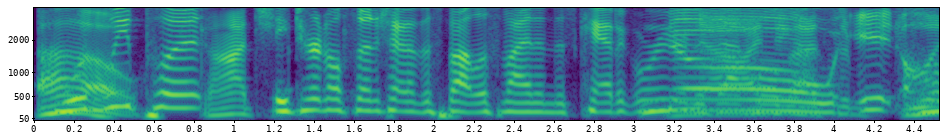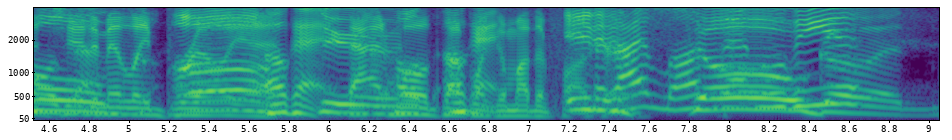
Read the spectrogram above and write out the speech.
oh, Would we oh, put gotcha. Eternal Sunshine of the Spotless Mind in this category? or No, is that I think like- that's it legitimately holds brilliant. up, Okay. dude. that holds up Okay. like a motherfucker. It is I love so that movie. good.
